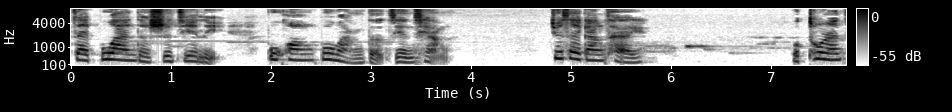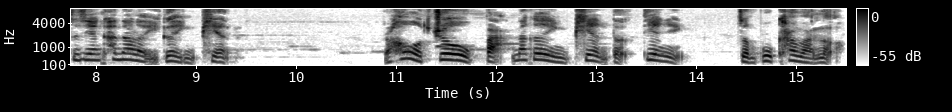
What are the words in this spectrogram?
在不安的世界里不慌不忙的坚强》。就在刚才，我突然之间看到了一个影片，然后我就把那个影片的电影整部看完了。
